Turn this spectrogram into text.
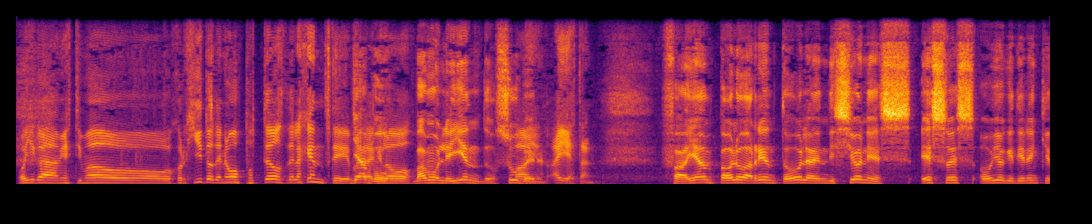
Oiga, mi estimado Jorgito, tenemos posteos de la gente. Ya, vamos leyendo, súper. Ahí están. Fabián Pablo Barriento, hola, bendiciones. Eso es obvio que tienen que,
